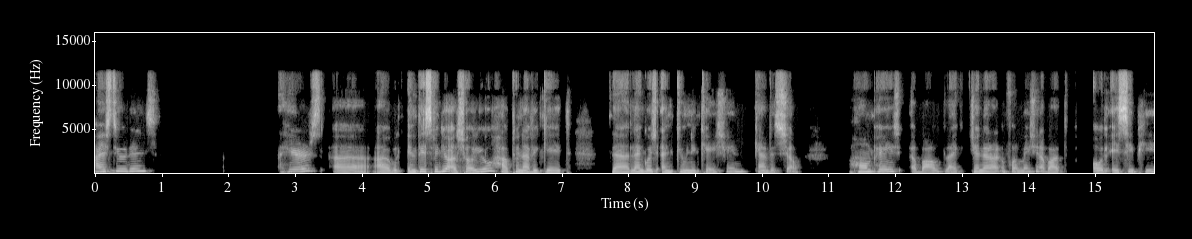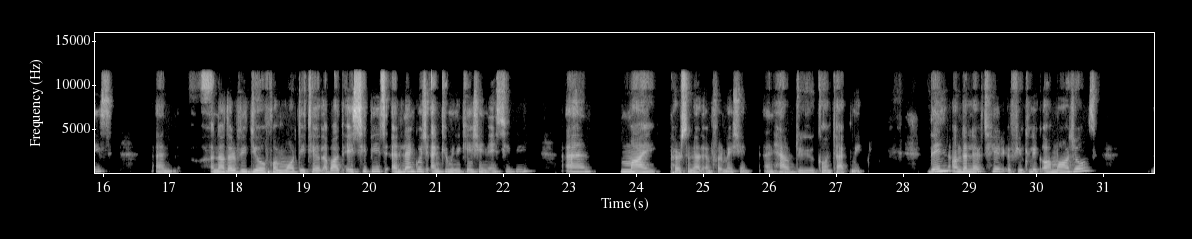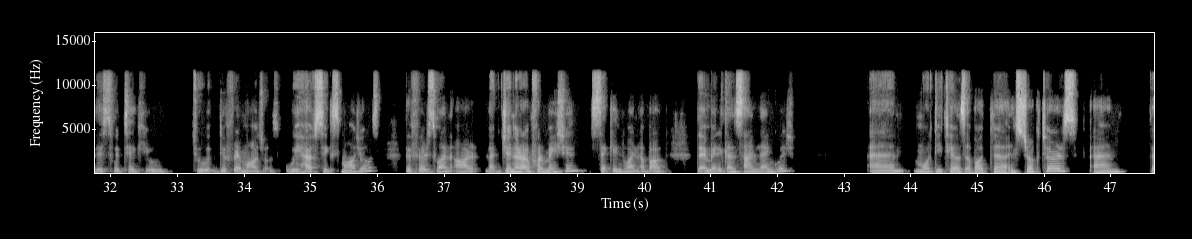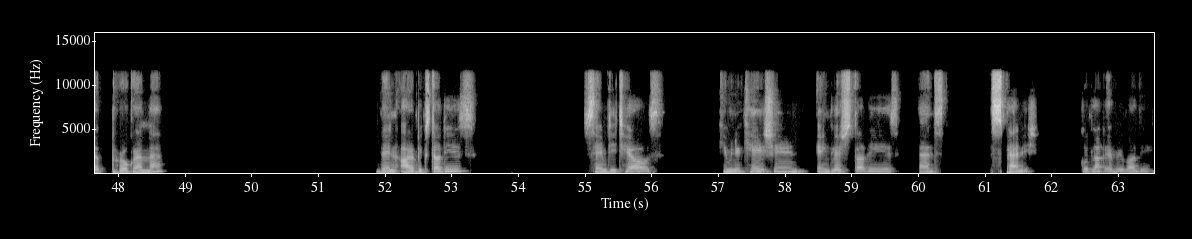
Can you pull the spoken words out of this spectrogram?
Hi, students. Here's, uh, I will, in this video, I'll show you how to navigate the language and communication Canvas shell homepage about like general information about all ACPs and another video for more detail about ACPs and language and communication ACP and my personal information and how do you contact me. Then on the left here, if you click on modules, this will take you to different modules. We have six modules. The first one are like general information. Second one about the American Sign Language and more details about the instructors and the program map. Then Arabic studies, same details, communication, English studies, and Spanish. Good luck, everybody.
